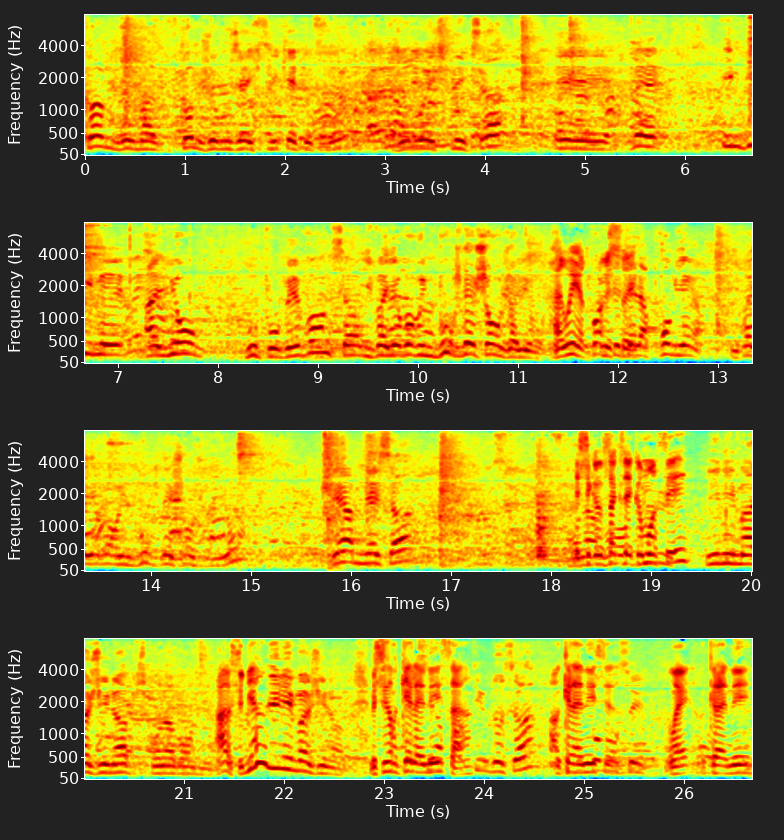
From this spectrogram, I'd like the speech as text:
comme, vous comme je vous ai expliqué tout à l'heure, je vous explique ça. Et, mais il me dit, mais à Lyon, vous pouvez vendre ça, il va y avoir une bourse d'échange à Lyon. Ah oui, en Je crois que c'était la première. Il va y avoir une bourse d'échange à Lyon. J'ai amené ça. Et c'est comme ça que ça a commencé Inimaginable ce qu'on a vendu. Ah, c'est bien. Inimaginable. Mais c'est en quelle Et année à ça partir de ça, En quelle année c'est. Ouais, en quelle année.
